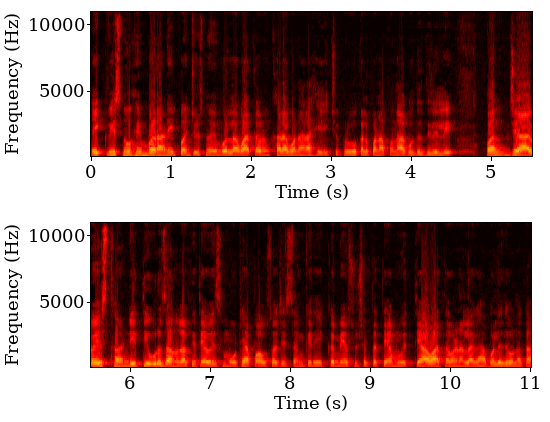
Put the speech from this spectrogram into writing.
एकवीस नोव्हेंबर आणि पंचवीस नोव्हेंबरला वातावरण खराब होणार आहे याची पूर्वकल्पना आपण अगोदर दिलेली आहे. पण ज्यावेळेस थंडी तीव्र जाणू लागते त्यावेळेस मोठ्या पावसाचे संकेत हे कमी असू शकतात. त्यामुळे त्या वातावरणाला घाबरले जाऊ नका.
